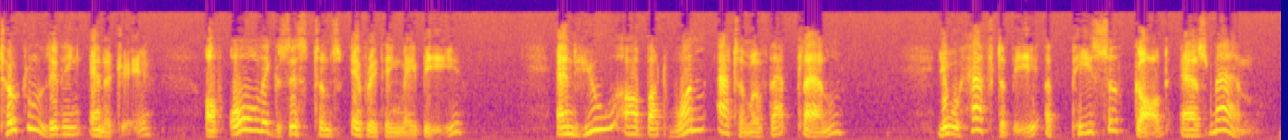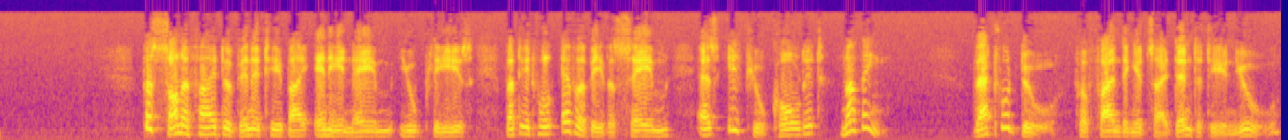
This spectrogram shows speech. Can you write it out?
total living energy, of all existence everything may be, and you are but one atom of that plan, you have to be a piece of God as man. Personify divinity by any name you please, but it will ever be the same as if you called it nothing. That would do for finding its identity in you.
